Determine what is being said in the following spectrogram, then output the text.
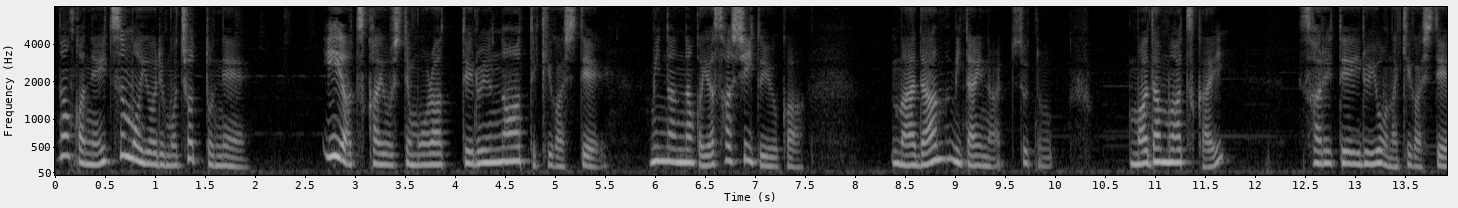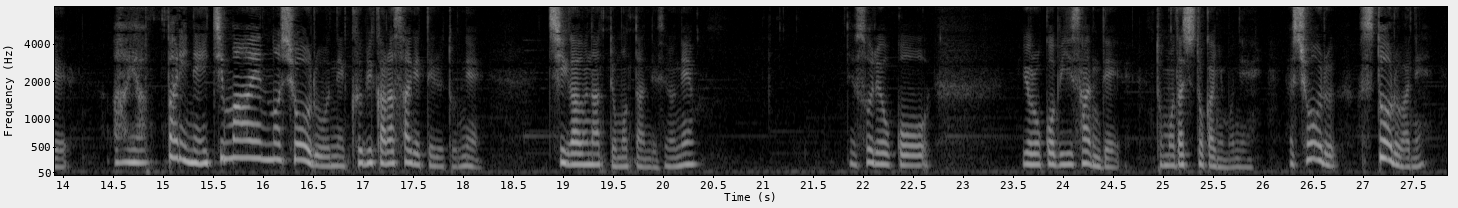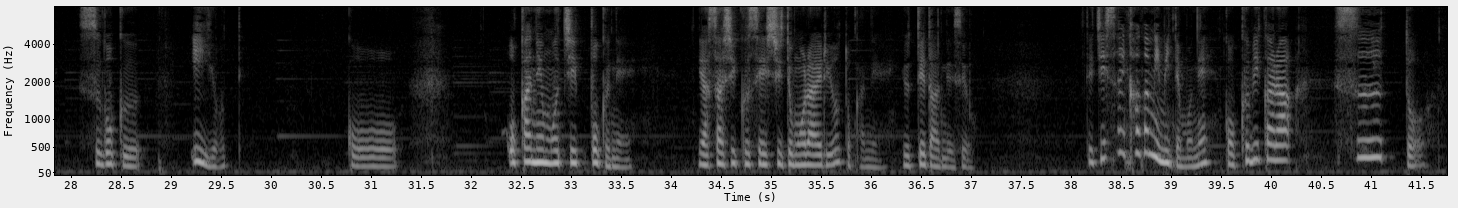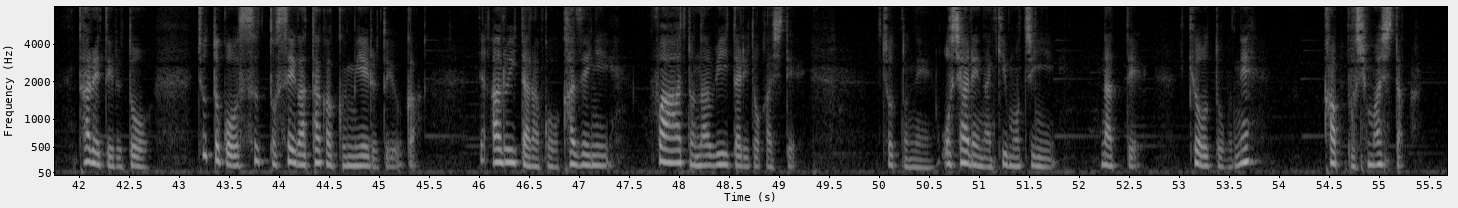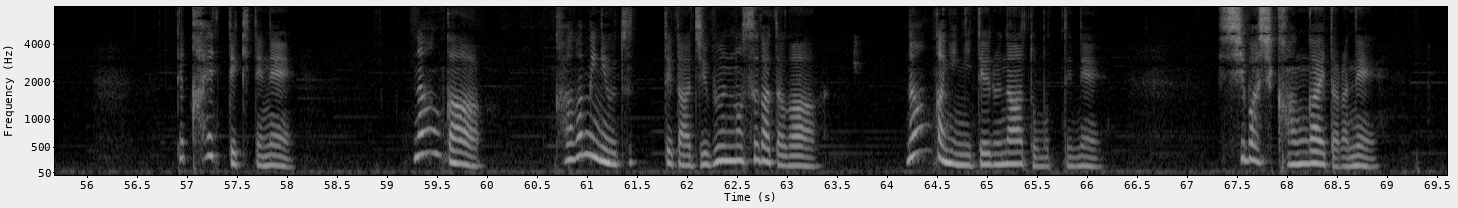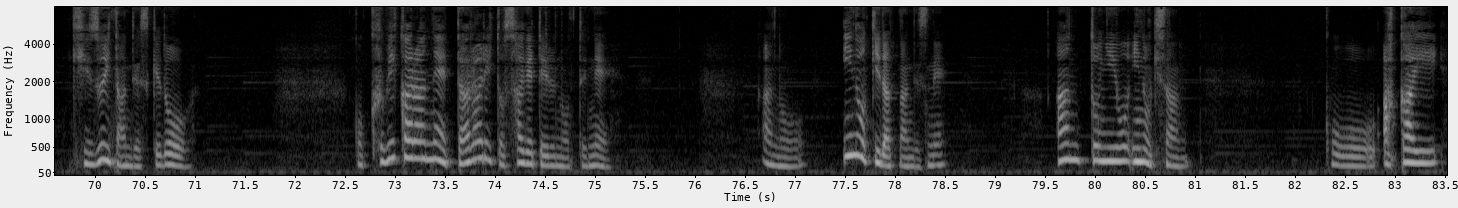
なんかねいつもよりもちょっとねいい扱いをしてもらってるなって気がしてみんななんか優しいというかマダムみたいなちょっとマダム扱いされているような気がしてあやっぱりね1万円のショールをね首から下げてるとね違うなって思ったんですよね。でそれをこう喜びさんで友達とかにもねショールストールはねすごくいいよってこうお金持ちっぽくね優しく接してもらえるよとかね言ってたんですよ。で実際鏡見てもねこう首からスーッと垂れてるとちょっとこうスッと背が高く見えるというかで歩いたらこう風にファーッとなびいたりとかしてちょっとねおしゃれな気持ちになって京都をねかっ歩しました。で帰ってきてねなんか鏡に映ってた自分の姿がなんかに似てるなと思ってねしばし考えたらね気づいたんですけどこう首からねだらりと下げてるのってねあの猪木だったんですね。アントニオ猪木さん。こう赤い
